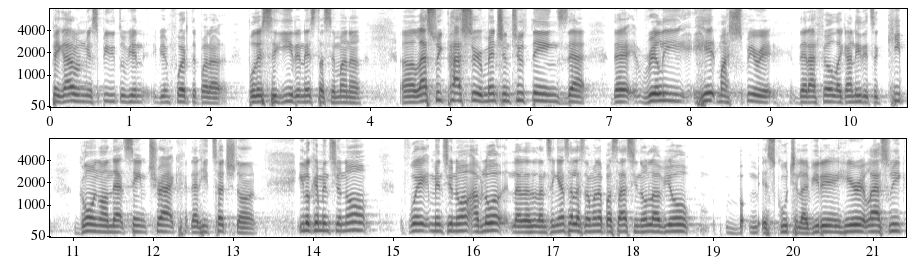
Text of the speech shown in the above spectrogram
pegaron mi espíritu bien, bien fuerte para poder seguir en esta semana. Uh, last week, Pastor mentioned two things that, that really hit my spirit that I felt like I needed to keep going on that same track that he touched on. Y lo que mencionó fue, mencionó, habló la, la- la enseñanza la semana pasada, si no la vio, escúchela. If you didn't hear it last week,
